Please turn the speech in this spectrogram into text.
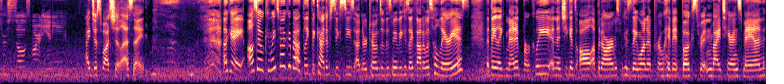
You're so smart, Annie. I just watched it last night. okay, also, can we talk about like the kind of 60s undertones of this movie because I thought it was hilarious that they like met at Berkeley and then she gets all up in arms because they want to prohibit books written by Terence Mann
